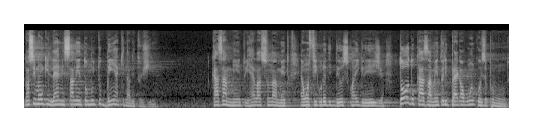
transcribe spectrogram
Nosso irmão Guilherme salientou muito bem aqui na liturgia. Casamento e relacionamento é uma figura de Deus com a igreja. Todo casamento ele prega alguma coisa para o mundo.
